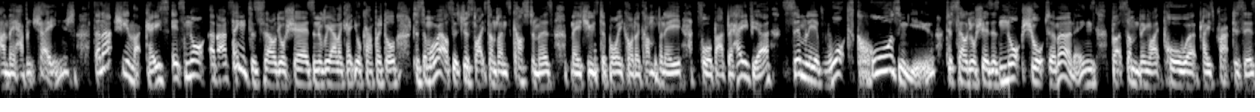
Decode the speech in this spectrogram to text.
and they haven't changed, then actually in that case, it's not a bad thing to sell your shares and reallocate your capital to somewhere else. It's just like sometimes customers may choose to boycott a company for bad behavior. Similarly, if what's causing you to sell your shares is not short term earnings, but something like poor workplace practices,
